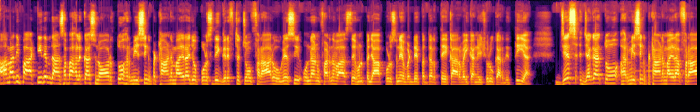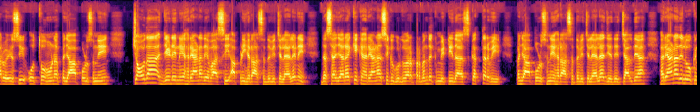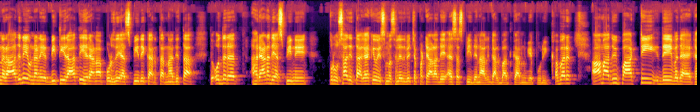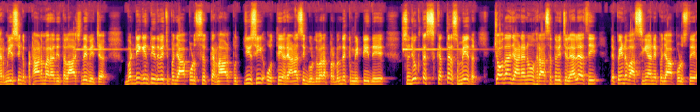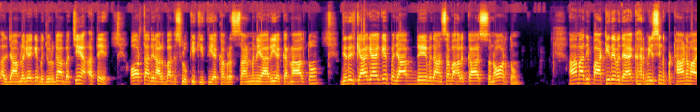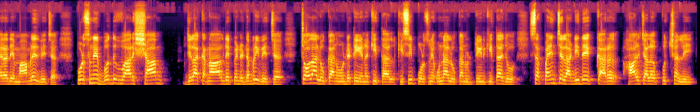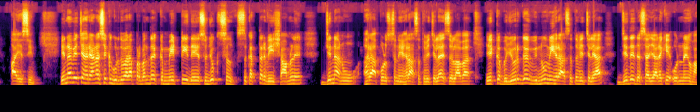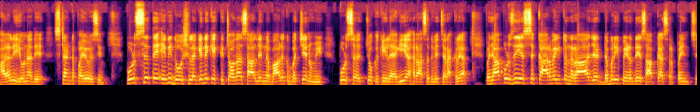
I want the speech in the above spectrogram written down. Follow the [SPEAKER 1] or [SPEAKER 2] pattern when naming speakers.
[SPEAKER 1] ਆਮ Aadmi party ਦੇ ਵਿਧਾਨ ਸਭਾ ਹਲਕਾ ਸਨੌਰ ਤੋਂ ਹਰਮੀਤ ਸਿੰਘ ਪਠਾਨ ਮਾਜਰਾ, ਜੋ ਪੁਲਿਸ ਦੀ ਗ੍ਰਿਫਤ ਚੋਂ ਫਰਾਰ ਹੋ ਗਏ ਸੀ, ਉਹਨਾਂ ਨੂੰ ਫੜਨ ਵਾਸਤੇ ਹੁਣ ਪੰਜਾਬ ਪੁਲਿਸ ਨੇ ਵੱਡੇ ਪੱਧਰ ਤੇ ਕਾਰਵਾਈ ਕਰਨੀ ਸ਼ੁਰੂ ਕਰ ਦਿੱਤੀ ਹੈ। ਜਿਸ ਜਗ੍ਹਾ ਤੋਂ ਹਰਮੀਤ ਸਿੰਘ ਪਠਾਨ ਮਾਜਰਾ ਫਰਾਰ ਹੋਏ ਸੀ, ਉੱਥੋਂ ਹੁਣ ਪੰਜਾਬ ਪੁਲਿਸ ਨੇ 14 ਜਿਹੜੇ ਨੇ ਹਰਿਆਣਾ ਦੇ ਵਾਸੀ ਆਪਣੀ ਹਿਰਾਸਤ ਦੇ ਵਿੱਚ ਲੈ ਲਏ ਨੇ। ਦੱਸਿਆ ਜਾ ਰਿਹਾ ਕਿ ਇੱਕ ਹਰਿਆਣਾ ਸਿੱਖ ਗੁਰਦੁਆਰਾ ਪ੍ਰਬੰਧਕ ਕਮੇਟੀ ਦਾ ਸਕੱਤਰ ਵੀ ਪੰਜਾਬ ਪੁਲਿਸ ਨੇ ਹਿਰਾਸਤ ਵਿੱਚ ਲੈ ਲਿਆ, ਜਿਹਦੇ ਚੱਲਦਿਆਂ ਹਰਿਆਣਾ ਦੇ ਲੋਕ ਨਾਰਾਜ਼ ਨੇ। ਉਹਨਾਂ ਨੇ ਬੀਤੀ ਰਾਤ ਹੀ ਹਰਿਆਣਾ ਪੁਲਿਸ ਦੇ ਐਸਪੀ ਦੇ ਘਰ ਧਰਨਾ ਦਿੱਤਾ ਤੇ ਉਧਰ ਹਰਿਆਣਾ ਦੇ ਐਸਪੀ ਨੇ ਭਰੋਸਾ ਦਿੱਤਾ ਗਿਆ ਕਿ ਉਹ ਇਸ ਮਸਲੇ ਦੇ ਵਿੱਚ ਪਟਿਆਲਾ ਦੇ ਐਸਐਸਪੀ ਦੇ ਨਾਲ ਗੱਲਬਾਤ ਕਰਨਗੇ ਪੂਰੀ ਖਬਰ। ਆਮ ਆਦਮੀ ਪਾਰਟੀ ਦੇ ਵਿਧਾਇਕ ਹਰਮੀਤ ਸਿੰਘ ਪਠਾਨਮਾਰਾ ਦੀ ਤਲਾਸ਼ ਦੇ ਵਿੱਚ ਵੱਡੀ ਗਿਣਤੀ ਦੇ ਵਿੱਚ ਪੰਜਾਬ ਪੁਲਿਸ ਕਰਨਾਲ ਪੁੱਜੀ ਸੀ। ਉੱਥੇ ਹਰਿਆਣਾ ਸਿੰਘ ਗੁਰਦੁਆਰਾ ਪ੍ਰਬੰਧਕ ਕਮੇਟੀ ਦੇ ਸੰਯੁਕਤ ਸਕੱਤਰ ਸਮੇਤ 14 ਜਾਣਿਆਂ ਨੂੰ ਹਿਰਾਸਤ ਵਿੱਚ ਲੈ ਲਿਆ ਸੀ ਤੇ ਪਿੰਡ ਵਾਸੀਆਂ ਨੇ ਪੰਜਾਬ ਪੁਲਿਸ ਤੇ ਇਲਜ਼ਾਮ ਲਗਾਇਆ ਕਿ ਬਜ਼ੁਰਗਾਂ, ਬੱਚਿਆਂ ਅਤੇ ਔਰਤਾਂ ਦੇ ਨਾਲ ਬਦਸਲੂਕੀ ਕੀਤੀ ਹੈ। ਖਬਰ ਸਾਹਮਣੇ ਆ ਰਹੀ ਹੈ ਕਰਨਾਲ ਤੋਂ, ਜਿਹਦੇ ਵਿੱਚ ਕਿਹਾ ਗਿਆ ਹੈ ਕਿ ਪੰਜਾਬ ਦੇ ਵਿਧਾਨ ਸਭਾ ਹਲਕਾ ਸਨੌਰ ਤੋਂ ਆਮ ਆਦਮੀ ਪਾਰਟੀ ਦੇ ਵਿਧਾਇਕ ਹਰਮੀਤ ਸਿੰਘ ਪਠਾਨ ਮਾਜਰਾ ਦੇ ਮਾਮਲੇ ਵਿੱਚ ਪੁਲਿਸ ਨੇ ਬੁੱਧਵਾਰ ਸ਼ਾਮ ਜ਼ਿਲ੍ਹਾ ਕਰਨਾਲ ਦੇ ਪਿੰਡ ਡੱਬਰੀ ਵਿੱਚ 14 ਲੋਕਾਂ ਨੂੰ ਡਿਟੇਨ ਕੀਤਾ ਕਿਸੇ ਪੁਲਿਸ ਨੇ ਉਹਨਾਂ ਲੋਕਾਂ ਨੂੰ ਡਿਟੇਨ ਕੀਤਾ ਜੋ ਸਰਪੰਚ ਲਾਡੀ ਦੇ ਘਰ ਹਾਲ ਚਾਲ ਪੁੱਛਣ ਲਈ ਆਏ ਸੀ। ਇਹਨਾਂ ਵਿੱਚ ਹਰਿਆਣਾ ਸਿੱਖ ਗੁਰਦੁਆਰਾ ਪ੍ਰਬੰਧਕ ਕਮੇਟੀ ਦੇ ਸੰਯੁਕਤ ਸਕੱਤਰ ਵੀ ਸ਼ਾਮਲ ਨੇ, ਜਿਨ੍ਹਾਂ ਨੂੰ ਹਰਾ ਪੁਲਿਸ ਨੇ ਹਿਰਾਸਤ ਵਿੱਚ ਲਿਆ। ਇਸ ਤੋਂ ਇਲਾਵਾ ਇੱਕ ਬਜ਼ੁਰਗ ਨੂੰ ਵੀ ਹਿਰਾਸਤ ਵਿੱਚ ਲਿਆ, ਜਿਹਦੇ ਦੱਸਿਆ ਜਾ ਰਿਹਾ ਕਿ ਉਹਨੇ ਹਾਲ ਹੀ ਉਹਨਾਂ ਦੇ ਸਟੰਟ ਪਏ ਹੋਏ ਸੀ। ਪੁਲਿਸ ਤੇ ਇਹ ਵੀ ਦੋਸ਼ ਲੱਗੇ ਨੇ ਕਿ ਇੱਕ 14 ਸਾਲ ਦੇ ਨਾਬਾਲਗ ਬੱਚੇ ਨੂੰ ਵੀ ਪੁਲਿਸ ਝੁੱਕ ਕੇ ਲੈ ਗਈ ਆ, ਹਿਰਾਸਤ ਵਿੱਚ ਰੱਖ ਲਿਆ। ਪੰਜਾਬ ਪੁਲਿਸ ਦੀ ਇਸ ਕਾਰਵਾਈ ਤੋਂ ਨਾਰਾਜ਼ ਡਬਰੀ ਪਿੰਡ ਦੇ ਸਾਬਕਾ ਸਰਪੰਚ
